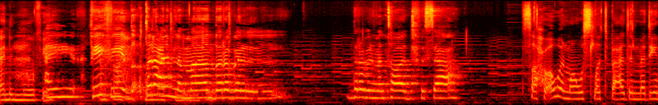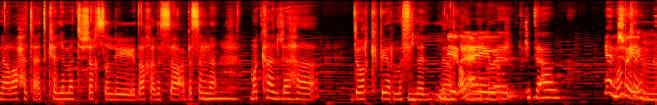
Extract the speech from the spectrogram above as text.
عن الموفي. أي في في طلع لما ضرب ال... ضرب المنطاد في الساعة. صح وأول ما وصلت بعد المدينة راحت تكلمت الشخص اللي داخل الساعة بس إنه ما كان لها دور كبير مثل أيوة الكتاب. يعني شوية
